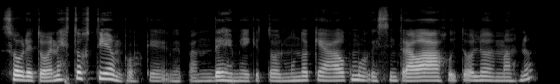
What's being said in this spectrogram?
Sobre todo en estos tiempos que de pandemia y que todo el mundo ha quedado como que sin trabajo y todo lo demás, ¿no?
